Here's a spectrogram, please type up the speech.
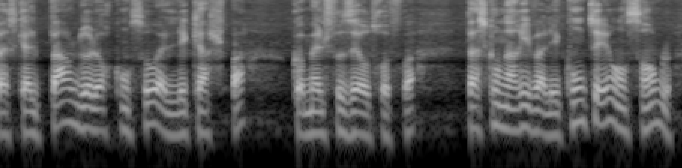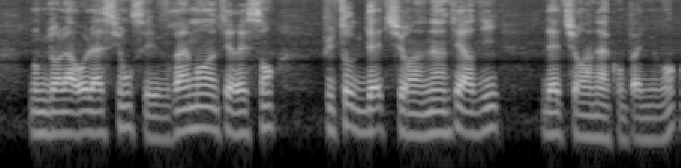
parce qu'elles parlent de leurs consos, elles ne les cachent pas, comme elles faisaient autrefois, parce qu'on arrive à les compter ensemble. Donc dans la relation, c'est vraiment intéressant, plutôt que d'être sur un interdit, d'être sur un accompagnement.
